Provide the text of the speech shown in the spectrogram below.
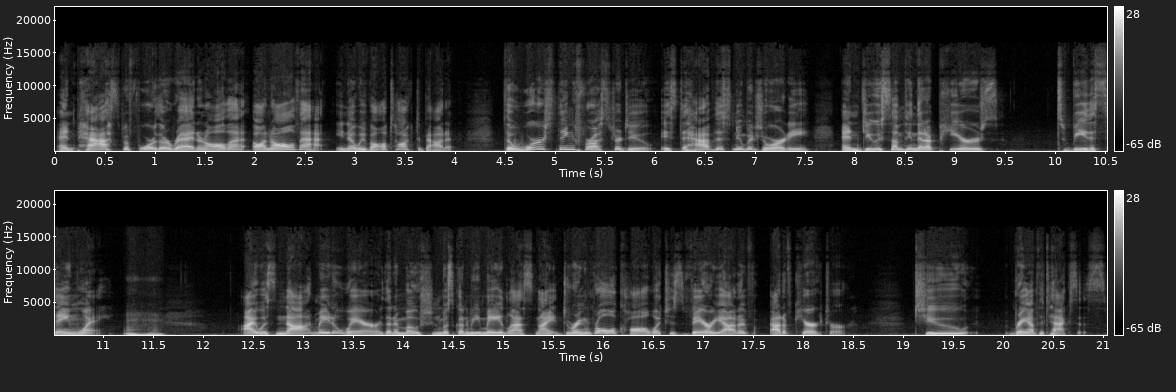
and passed before they're read and all that on all that. You know, we've all talked about it. The worst thing for us to do is to have this new majority and do something that appears to be the same way. I was not made aware that a motion was going to be made last night during roll call, which is very out of out of character, to bring up the taxes.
